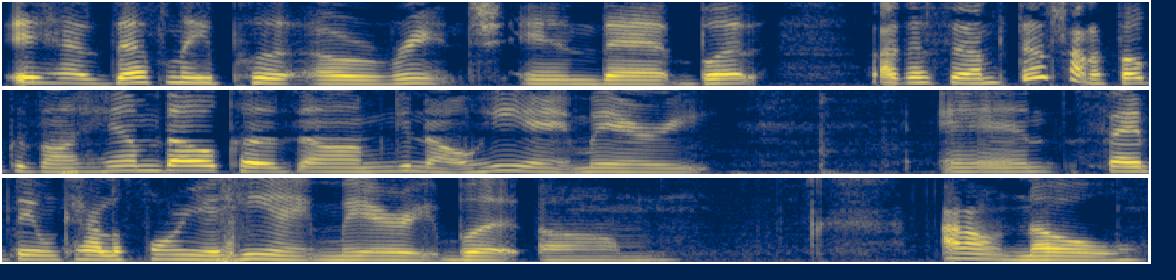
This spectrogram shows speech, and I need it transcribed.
it has definitely put a wrench in that, but like I said, I'm still trying to focus on him though, cause um, you know, he ain't married. And same thing with California, he ain't married, but um I don't know.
